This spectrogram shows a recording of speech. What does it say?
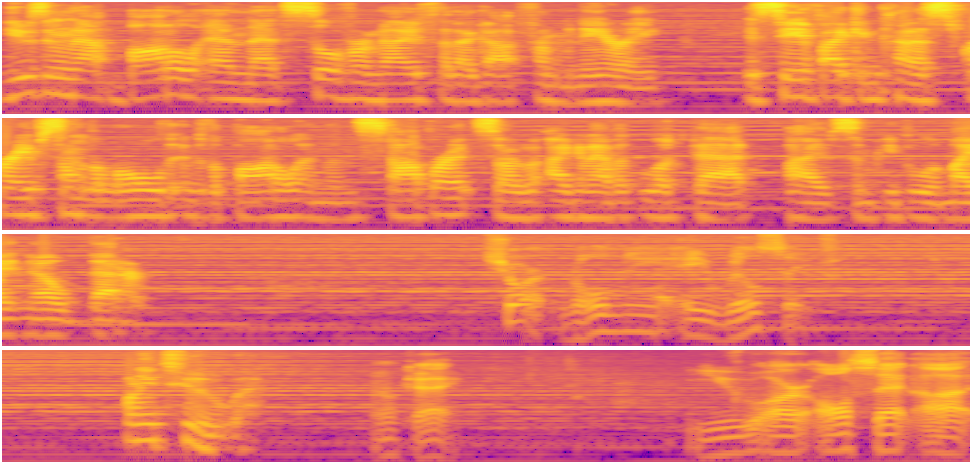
using that bottle and that silver knife that I got from Maniri is see if I can kind of scrape some of the mold into the bottle and then stopper it so I can have it looked at by some people who might know better. Sure, roll me a will save. 22. Okay. You are all set. Uh,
